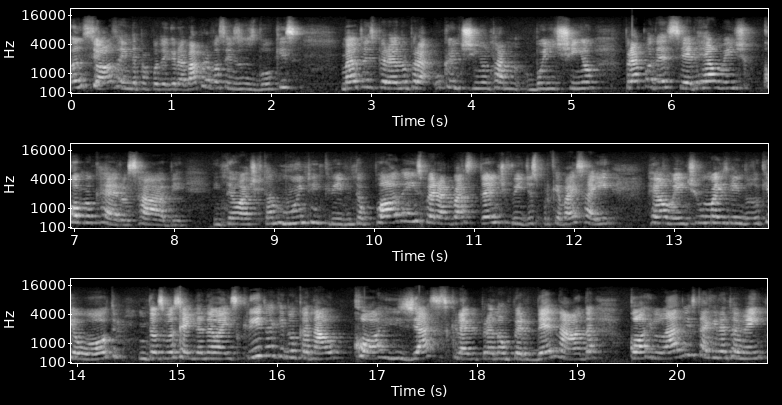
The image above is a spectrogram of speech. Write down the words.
ansiosa ainda pra poder gravar pra vocês os looks. Mas eu tô esperando pra o cantinho tá bonitinho pra poder ser realmente como eu quero, sabe? Então eu acho que tá muito incrível. Então podem esperar bastante vídeos porque vai sair realmente um mais lindo do que o outro. Então se você ainda não é inscrito aqui no canal, corre, já se inscreve pra não perder nada corre lá no Instagram também,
